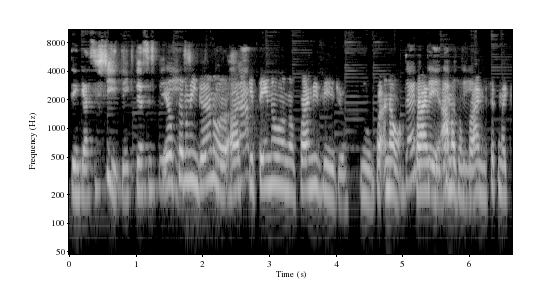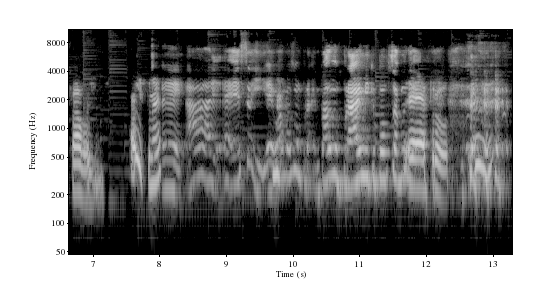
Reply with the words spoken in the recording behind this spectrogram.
Tem que assistir, tem que ter essa experiência. Eu, se eu não me engano, Já... acho que tem no, no Prime Video. No, não, deve Prime, ter, Amazon Prime, não sei como é que fala, gente. É isso, né? É, ah, é, é isso aí. É o Amazon Prime. Fala no Prime que o povo sabe. É, pronto.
